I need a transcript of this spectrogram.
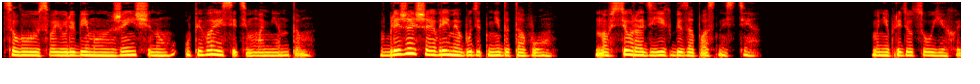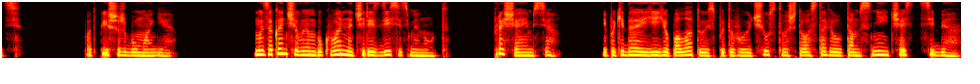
Целую свою любимую женщину, упиваясь этим моментом. В ближайшее время будет не до того, но все ради их безопасности. Мне придется уехать. Подпишешь бумаги. Мы заканчиваем буквально через 10 минут. Прощаемся. И, покидая ее палату, испытываю чувство, что оставил там с ней часть себя.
